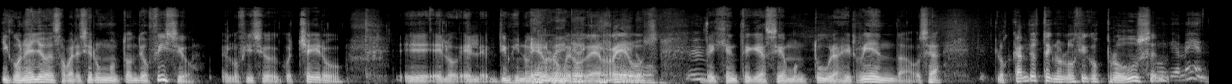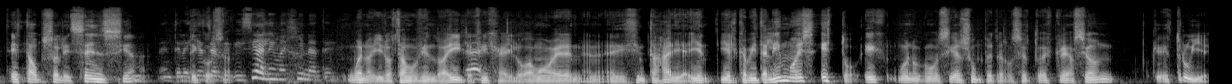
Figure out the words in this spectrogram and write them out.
Y con ello desaparecieron un montón de oficios, el oficio de cochero, eh, el, el- disminuyó el número de herreros, de gente que hacía monturas y riendas. O sea, los cambios tecnológicos producen Obviamente. esta obsolescencia La de inteligencia cosas. artificial, imagínate. Bueno, y lo estamos viendo ahí, Claro. te fijas, y lo vamos a ver en, en- en distintas áreas. Y, en- y el capitalismo es esto, es, bueno, como decía Schumpeter, ¿no es cierto? Es creación que destruye.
